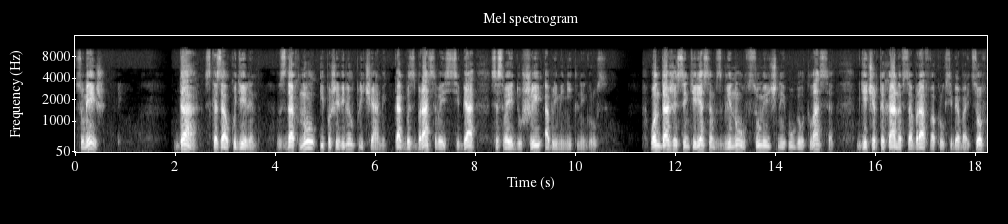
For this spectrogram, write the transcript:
Сумеешь?» «Да», — сказал Куделин, вздохнул и пошевелил плечами, как бы сбрасывая с себя со своей души обременительный груз. Он даже с интересом взглянул в сумеречный угол класса, где Чертыханов, собрав вокруг себя бойцов,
